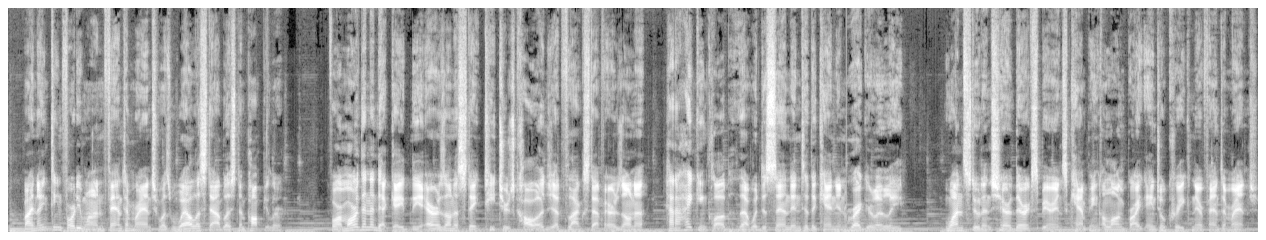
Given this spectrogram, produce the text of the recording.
By 1941, Phantom Ranch was well established and popular, for more than a decade, the Arizona State Teachers College at Flagstaff, Arizona, had a hiking club that would descend into the canyon regularly. One student shared their experience camping along Bright Angel Creek near Phantom Ranch.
